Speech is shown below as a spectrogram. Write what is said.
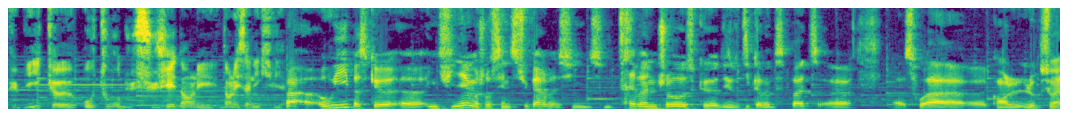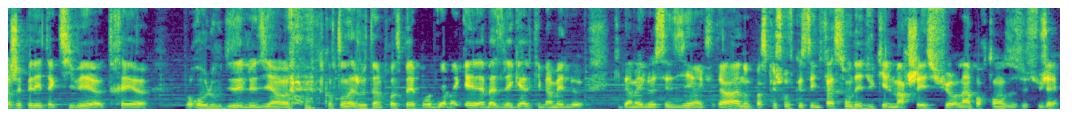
public euh, autour du sujet dans les, dans les années qui viennent. Bah, euh, oui, parce que, euh, in fine, moi je trouve que c'est une super, c'est une, très bonne chose que des outils comme HubSpot soient, quand l'option RGPD est activée, très relou de le dire quand on ajoute un prospect pour dire bah, quelle est la base légale qui permet de le, qui permet de le saisir, etc. Donc parce que je trouve que c'est une façon d'éduquer le marché sur l'importance de ce sujet.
